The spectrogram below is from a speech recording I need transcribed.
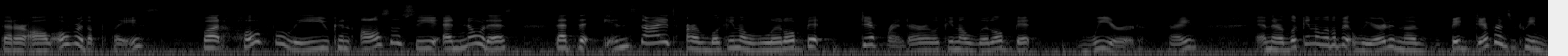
that are all over the place, but hopefully you can also see and notice that the insides are looking a little bit different, are looking a little bit weird, right? And they're looking a little bit weird, and the big difference between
